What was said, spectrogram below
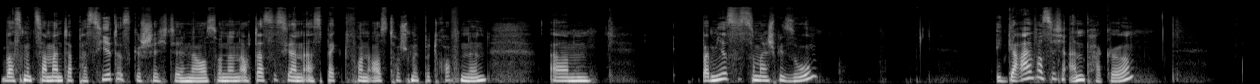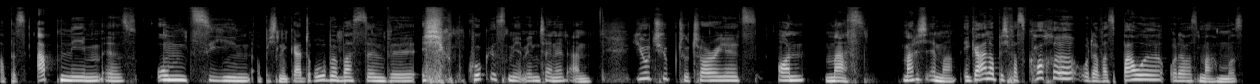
was mit Samantha passiert ist, Geschichte hinaus, sondern auch das ist ja ein Aspekt von Austausch mit Betroffenen. Ähm, bei mir ist es zum Beispiel so, egal was ich anpacke, ob es abnehmen ist, umziehen, ob ich eine Garderobe basteln will. Ich gucke es mir im Internet an. YouTube-Tutorials on masse. Mache ich immer. Egal, ob ich was koche oder was baue oder was machen muss.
